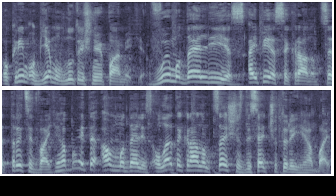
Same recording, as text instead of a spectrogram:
окрім об'єму внутрішньої пам'яті. В моделі з IPS-екраном це 32 ГБ, а в моделі з OLED-екраном це 64 ГБ.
